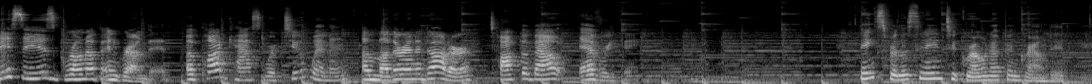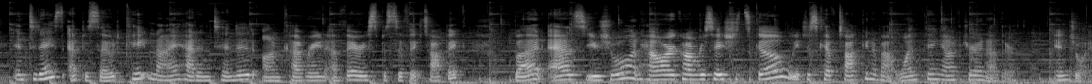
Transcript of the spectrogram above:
This is Grown Up and Grounded, a podcast where two women, a mother and a daughter, talk about everything. Thanks for listening to Grown Up and Grounded. In today's episode, Kate and I had intended on covering a very specific topic, but as usual, and how our conversations go, we just kept talking about one thing after another. Enjoy.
